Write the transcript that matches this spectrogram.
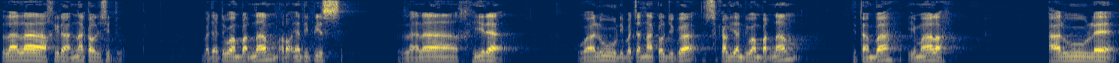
lala akhiran. Nakal di situ. Baca 246, roknya tipis. Lala khira. Walu dibaca nakal juga. Sekalian 246. Ditambah imalah. Alule.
